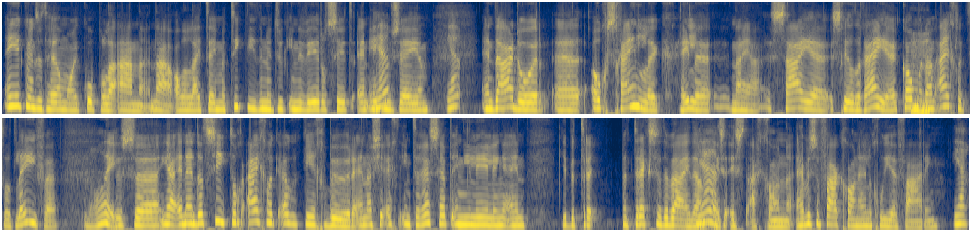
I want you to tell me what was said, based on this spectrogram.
En je kunt het heel mooi koppelen aan eh, nou, allerlei thematiek die er natuurlijk in de wereld zit en in het museum. Ja. En daardoor eh oogschijnlijk hele nou ja, saaie schilderijen komen Mhm. dan eigenlijk tot leven. Mooi. Dus eh, ja, en, en dat zie ik toch eigenlijk elke keer gebeuren. En als je echt interesse hebt in die leerlingen en je betre- betrekt ze erbij, dan Ja. is, is het eigenlijk gewoon, hebben ze vaak gewoon een hele goede ervaring. ja.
